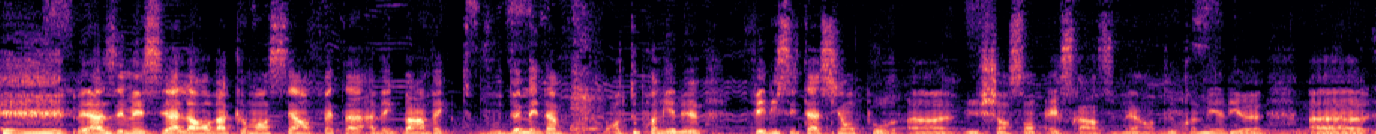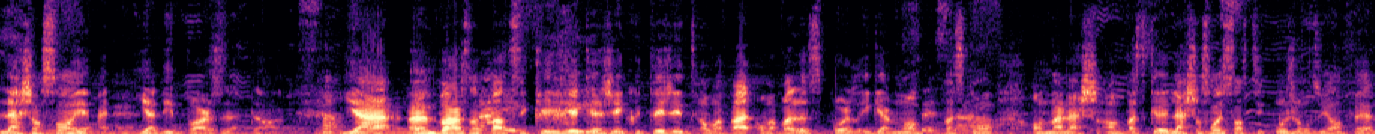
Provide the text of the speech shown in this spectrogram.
Mesdames et messieurs, alors on va commencer en fait avec, ben, avec vous deux, mesdames. En tout premier lieu, félicitations pour euh, une chanson extraordinaire en tout premier lieu. Euh, la chanson, il y a- il y a des bars là-dedans. Il y a un bar en particulier que j'ai écouté. j'ai- On va pas, on va pas le spoil également parce qu'on on a la parce que la chanson est sortie aujourd'hui en fait.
